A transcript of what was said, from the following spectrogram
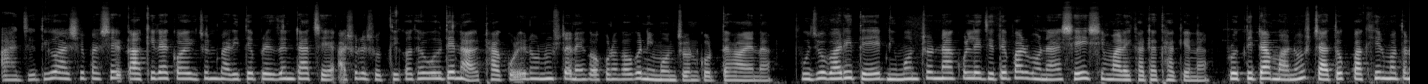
আর যদিও আশেপাশের কাকিরা কয়েকজন বাড়িতে প্রেজেন্ট আছে, আসলে সত্যি কথা বলতে না, ঠাকুরের অনুষ্ঠানে কখনো কাউকে নিমন্ত্রণ করতে হয় না। পুজো বাড়িতে নিমন্ত্রণ না করলে যেতে পারব না সেই সীমারেখাটা থাকে না। প্রতিটা মানুষ চাতক পাখির মতন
